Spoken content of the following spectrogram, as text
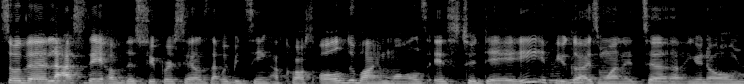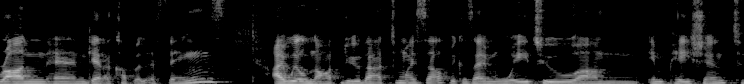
So the last day of the super sales that we've been seeing across all Dubai malls is today. If mm-hmm. you guys wanted to, you know, run and get a couple of things. I will not do that to myself because I'm way too um, impatient.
